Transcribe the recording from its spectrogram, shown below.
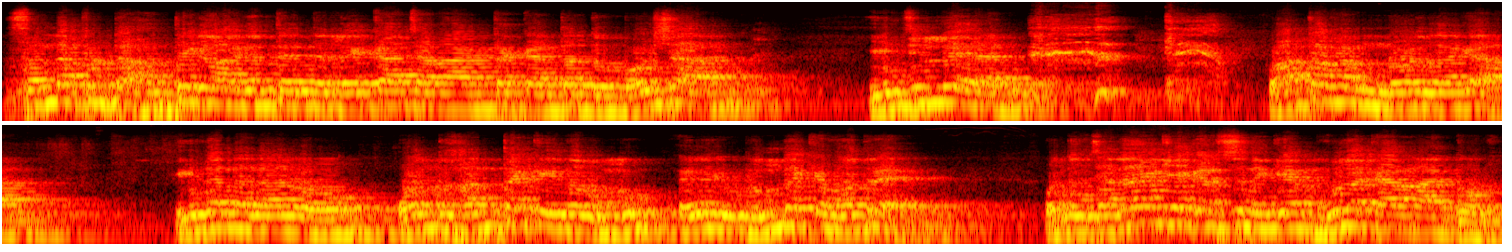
ಸಣ್ಣ ಪುಟ್ಟ ಹತ್ಯೆಗಳಾಗುತ್ತೆ ಅಂತ ಲೆಕ್ಕಾಚಾರ ಆಗ್ತಕ್ಕಂಥದ್ದು ಬಹುಶಃ ಈ ಜಿಲ್ಲೆಯ ವಾತಾವರಣ ನೋಡಿದಾಗ ಇದನ್ನ ನಾನು ಒಂದು ಹಂತಕ್ಕೆ ಇದು ಮುಂದಕ್ಕೆ ಹೋದ್ರೆ ಒಂದು ಜನಾಂಗೀಯ ಘರ್ಷಣೆಗೆ ಮೂಲ ಕಾರಣ ಆಗ್ಬಹುದು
